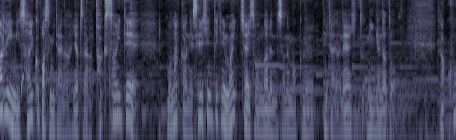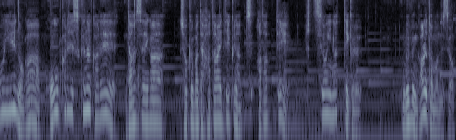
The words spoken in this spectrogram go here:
ある意味サイコパスみたいなやつらがたくさんいてもうなんかね精神的に参っちゃいそうになるんですよね僕みたいなね人人間だと。だこういうのが多かれ少なかれ男性が職場で働いていくにあたって必要になってくる部分があると思うんですよ。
